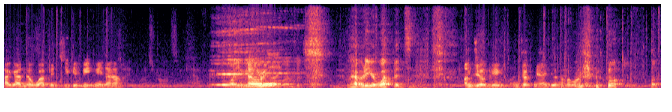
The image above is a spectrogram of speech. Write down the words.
I got no weapons. You can beat me now. Why you mean Oh, you have no really? weapons? What happened to your weapons? I'm joking. I'm joking. I do have a weapon. what the fuck?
